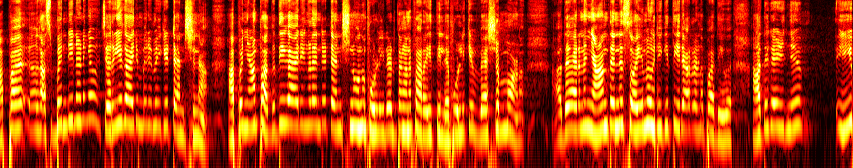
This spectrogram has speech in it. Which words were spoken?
അപ്പം ഹസ്ബൻഡിനാണെങ്കിൽ ചെറിയ കാര്യം വരുമ്പോൾ എനിക്ക് ടെൻഷനാണ് അപ്പം ഞാൻ പകുതി കാര്യങ്ങൾ എന്റെ ടെൻഷനൊന്നും പുള്ളിയുടെ അടുത്ത് അങ്ങനെ പറയത്തില്ല. പുള്ളിക്ക് വിഷമമാണ്. അത് കാരണം ഞാൻ തന്നെ സ്വയം ഉരുകി തീരാറാണ് പതിവ്. അത് കഴിഞ്ഞ് ഈ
